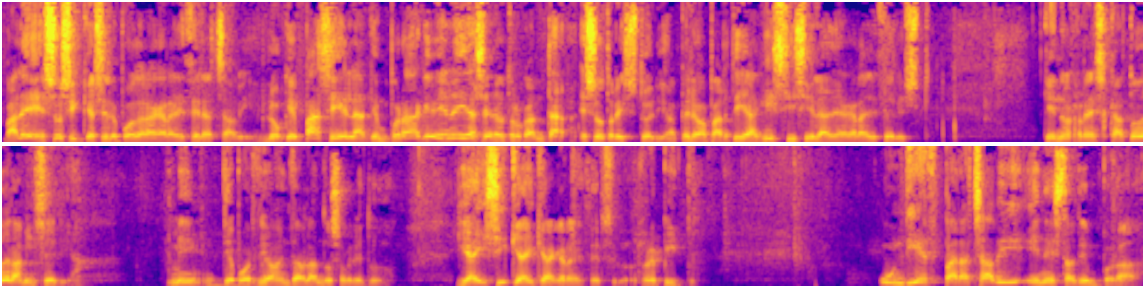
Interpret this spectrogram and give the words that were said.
¿Vale? Eso sí que se le podrá agradecer a Xavi. Lo que pase en la temporada que viene ya será otro cantar, es otra historia. Pero a partir de aquí sí se le ha de agradecer esto. Que nos rescató de la miseria. Deportivamente hablando sobre todo. Y ahí sí que hay que agradecérselo, repito. Un 10 para Xavi en esta temporada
